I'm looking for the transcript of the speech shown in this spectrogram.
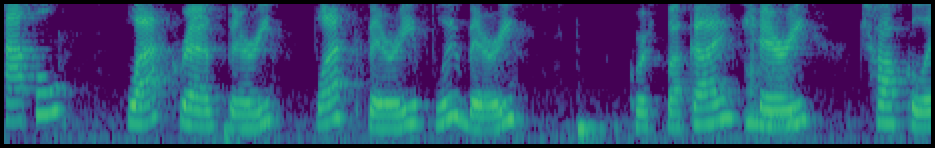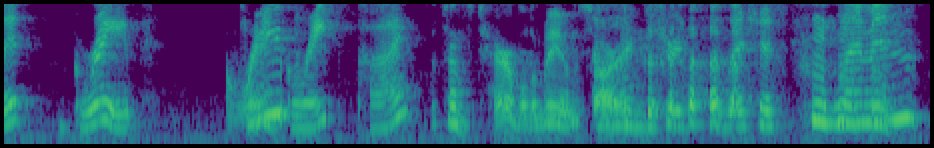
apple, black raspberry, blackberry, blueberry, of course, buckeye, cherry, chocolate, grape. Grape? Grape pie? That sounds terrible to me. I'm sorry. I'm sure it's delicious. Lemon,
